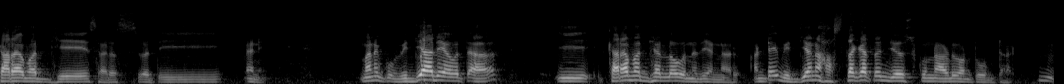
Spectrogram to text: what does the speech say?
కరమధ్యే సరస్వతి అని. మనకు విద్యాదేవత ఈ కరమధ్యంలో ఉన్నది అన్నారు. అంటే విద్యను హస్తగతం చేసుకున్నాడు అంటూ ఉంటారు.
